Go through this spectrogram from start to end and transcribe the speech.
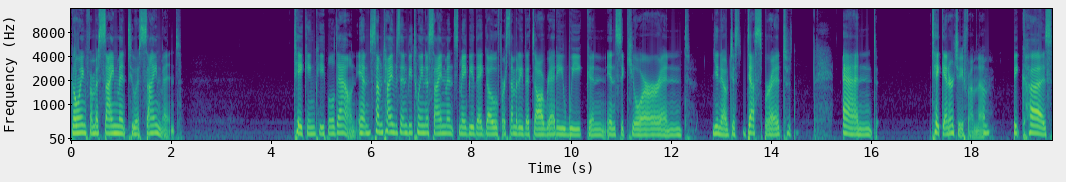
Going from assignment to assignment, taking people down. And sometimes in between assignments, maybe they go for somebody that's already weak and insecure and, you know, just desperate and take energy from them because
